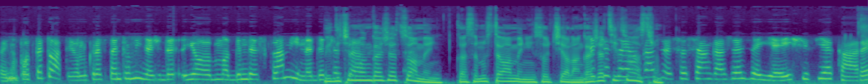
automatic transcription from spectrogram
Păi nu pot pe toate, eu lucrez pentru mine și de, eu mă gândesc la mine. De Păi ce, de ce să, nu angajați oameni? Ca să nu stea oameni în social, de ce angajați-ți să-i noastră. angajeze, să se angajeze ei și fiecare?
